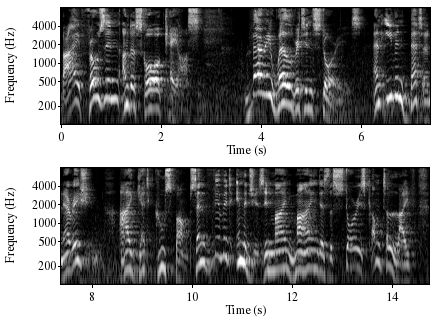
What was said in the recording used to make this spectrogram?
By Frozen underscore Chaos. Very well written stories, and even better narration. I get goosebumps and vivid images in my mind as the stories come to life,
